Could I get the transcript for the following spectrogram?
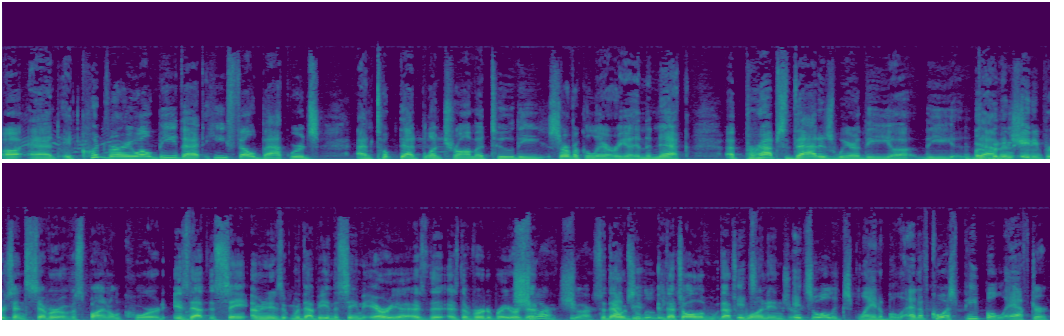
uh, and it could very well be that he fell backwards and took that blunt trauma to the cervical area in the neck. Uh, perhaps that is where the uh, the but, but an 80% sever of a spinal cord is that the same? I mean, it, would that be in the same area as the as the vertebrae, or sure, that, sure, so that absolutely. would be that's all of that's it's, one injury. It's all explainable, and of course, people after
